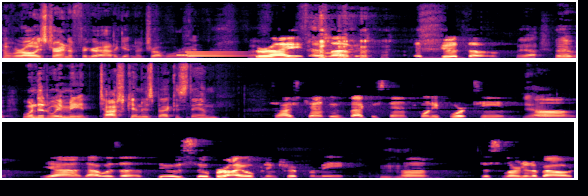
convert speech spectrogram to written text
we're always trying to figure out how to get into trouble, right? Uh, Right, I love it. It's good though. Yeah. Uh, when did we meet? Tashkent, Uzbekistan. Tashkent, Uzbekistan, 2014. Yeah. Um, yeah, that was a it was super eye opening trip for me. Mhm. Um, just learning about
